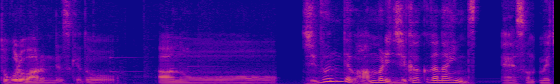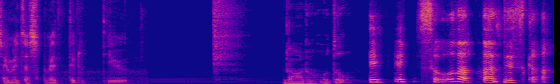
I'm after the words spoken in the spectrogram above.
ところはあるんですけどあのー自分ではあんまり自覚がないんですね。そのめちゃめちゃ喋ってるっていう。なるほど。え そうだったんですか？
